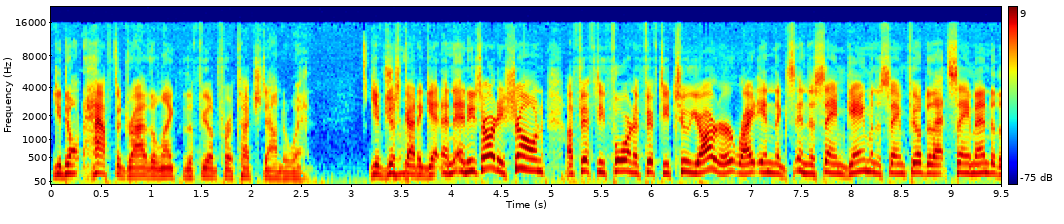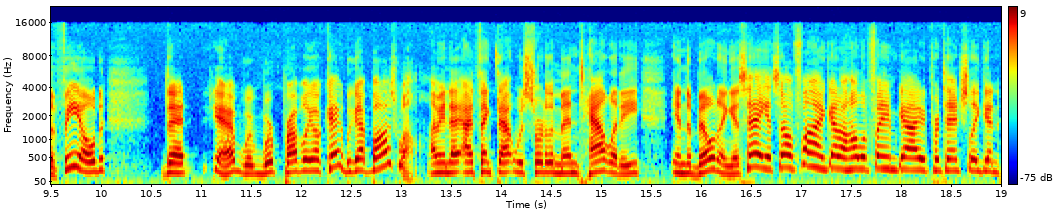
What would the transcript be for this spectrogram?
you don't have to drive the length of the field for a touchdown to win. You've just sure. got to get and, and he's already shown a 54 and a 52 yarder right in the in the same game in the same field to that same end of the field that yeah we're, we're, probably okay. We got boswell. I mean I, I, think that was sort of the mentality in the building is hey it's all fine. Got a hall of fame guy potentially can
